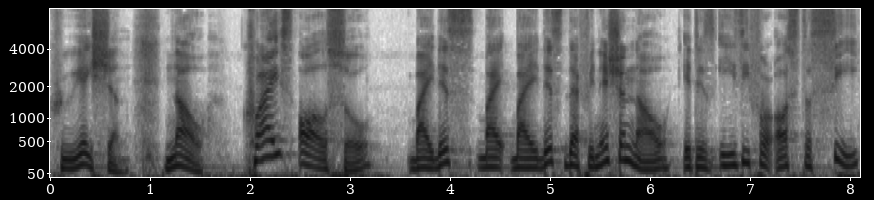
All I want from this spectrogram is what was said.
creation. Now, Christ also, by this, by, by this definition now, it is easy for us to see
